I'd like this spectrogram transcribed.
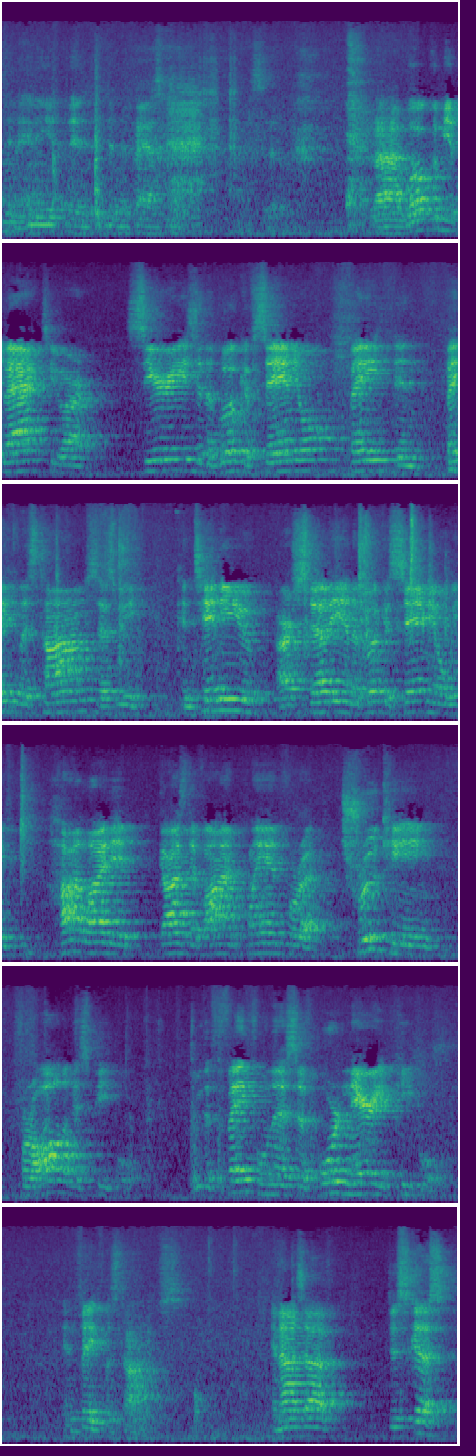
than any than, than the past month. So, but I welcome you back to our series in the book of Samuel, Faith in Faithless Times. As we continue our study in the book of Samuel, we've highlighted God's divine plan for a true king for all of his people through the faithfulness of ordinary people in faithless times. And as I've discussed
